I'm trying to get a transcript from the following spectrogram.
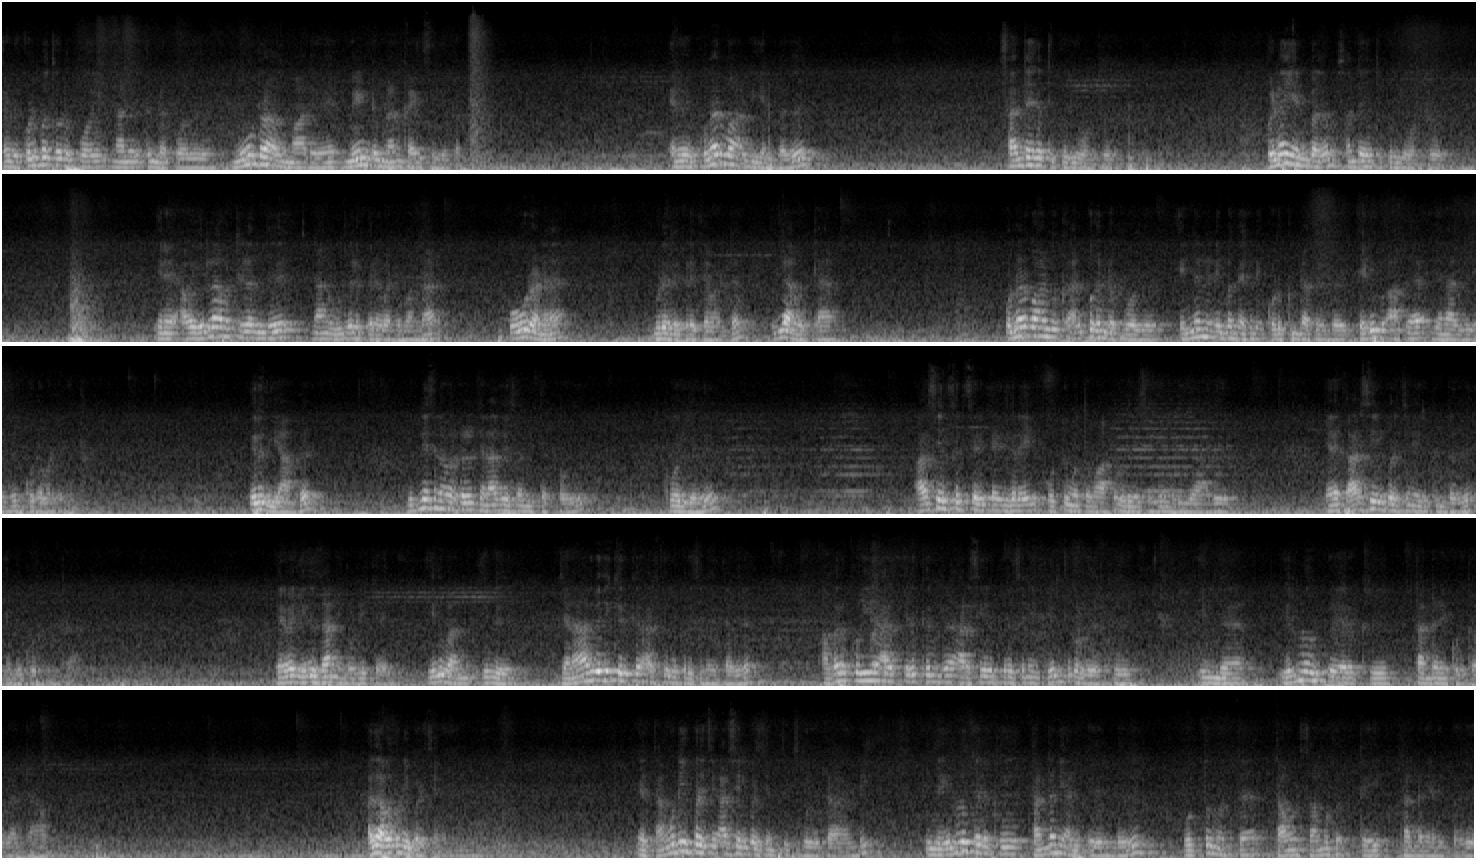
என்னுடைய குடும்பத்தோடு போய் நான் இருக்கின்ற போது மூன்றாவது மாதமே மீண்டும் நான் கைது செய்யப்பட்டேன். எனவே புனர்வாழ்வு என்பது சந்தேகத்துக்குரிய ஒன்று. பிணை என்பதும் சந்தேகத்துக்குரிய ஒன்று. என அவை எல்லாவற்றிலிருந்து நாங்கள் விடுதலை பெற வேண்டுமானால் பூரண விடுதலை கிடைக்க வேண்டும். இல்லாவிட்டால் புனர்வாழ்வுக்கு அனுப்புகின்ற போது என்னென்ன நிபந்தனைகளை கொடுக்கின்றார்கள் என்பது தெளிவாக ஜனாதிபதிகள் கூற வேண்டும் என்று. இறுதியாக விக்னேசன் அவர்கள் ஜனாதிபதி சந்தித்த போது கூறியது அரசியல் சிறை கைதிகளை ஒட்டுமொத்தமாக உறுதி செய்ய முடியாது. எனக்கு அரசியல் பிரச்சனை இருக்கின்றது என்று கூறுகின்றார். எனவே இதுதான் எங்களுடைய கேள்வி. இது வந் இது ஜனாதிபதிக்கு இருக்கிற அரசியல் பிரச்சனையை தவிர அவருக்குரிய இருக்கின்ற அரசியல் பிரச்சனையை தீர்த்து கொள்வதற்கு இந்த இருநூறு பேருக்கு தண்டனை கொடுக்க வேண்டாம். அது அவருடைய பிரச்சனை. தங்களுடைய பிரச்சனை அரசியல் பிரச்சனை தீர்த்து கொள்வதற்காண்டி இந்த இருநூறு பேருக்கு தண்டனை அளிப்பது என்பது ஒட்டுமொத்த தமிழ் சமூகத்தை தண்டனை அளிப்பது.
